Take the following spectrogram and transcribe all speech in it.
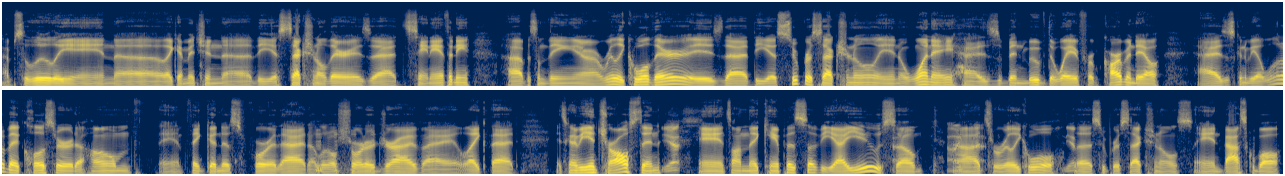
absolutely. And uh, like I mentioned, uh, the sectional there is at St. Anthony. Uh, but something uh, really cool there is that the uh, super sectional in 1A has been moved away from Carbondale as it's going to be a little bit closer to home. And thank goodness for that. A little shorter drive. I like that. It's going to be in Charleston. Yes. And it's on the campus of EIU. So like uh, it's really cool. Yep. The super sectionals and basketball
